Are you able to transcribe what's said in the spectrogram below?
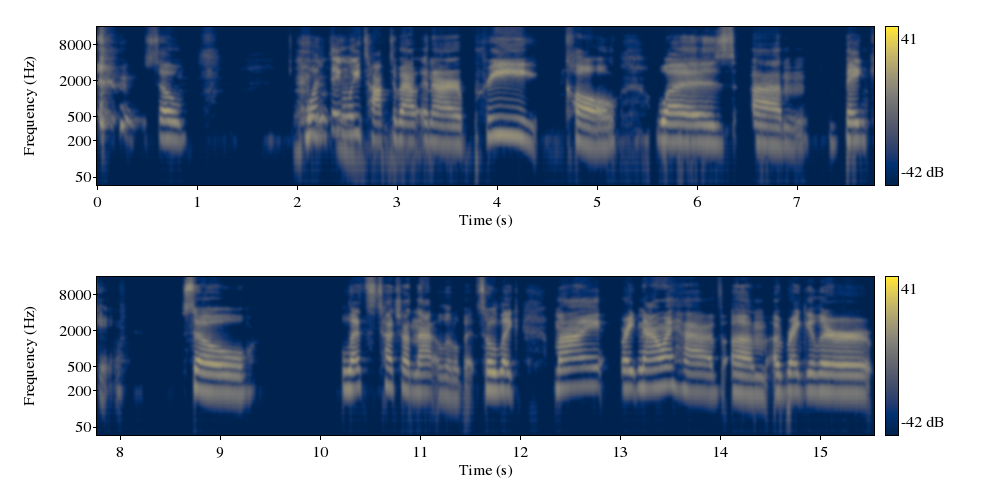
so one thing we talked about in our pre call was um banking. So let's touch on that a little bit. So like my right now I have um a regular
